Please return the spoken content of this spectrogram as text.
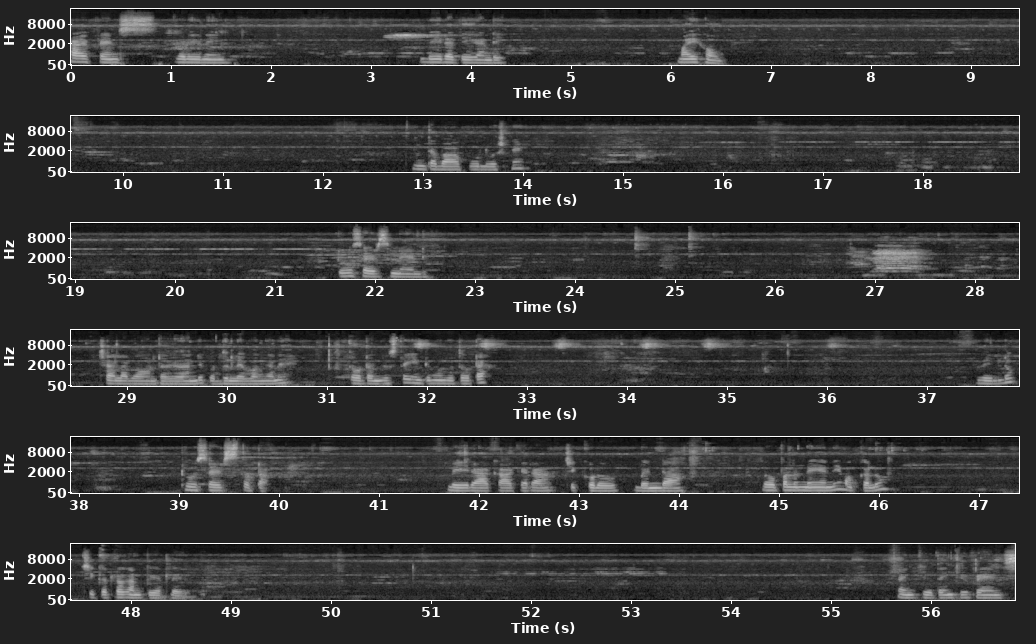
Hi friends good evening. బీర తీగండి my home. ఇంత బాగా పూలు వచ్చినాయి టూ సైడ్స్ ఉన్నాయండి. చాలా బాగుంటుంది కదండి. పొద్దున్న లేవగానే తోటను చూస్తే ఇంటి ముందు తోట. వీళ్ళు టూ సైడ్స్ తోట. బీర కాకర చిక్కుడు బెండ లోపల ఉన్నాయని మొక్కలు చిక్కట్లో కనిపించట్లేదు. Thank you thank you friends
